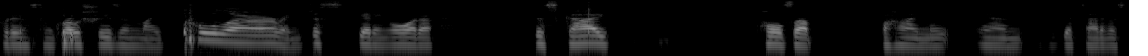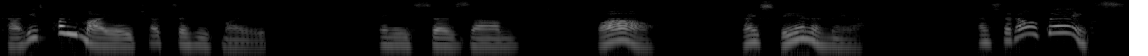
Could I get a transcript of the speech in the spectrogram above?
putting some groceries in my cooler and just getting order, this guy pulls up behind me and he gets out of his car. He's probably my age. I'd say he's my age. And he says, um, Wow, nice van in there. I said, Oh, thanks.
